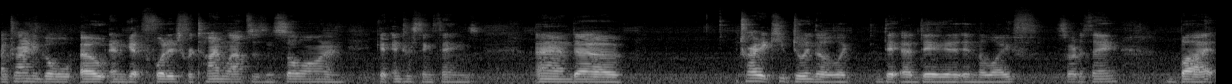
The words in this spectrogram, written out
I'm trying to go out and get footage for time lapses and so on and get interesting things. And uh, try to keep doing the like day, a day in the life sort of thing. But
